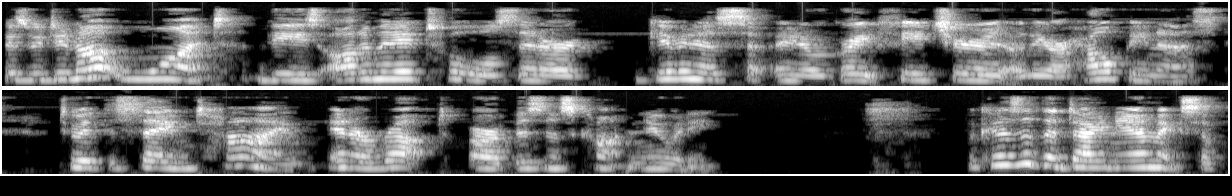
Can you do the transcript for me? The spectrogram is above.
because we do not want these automated tools that are giving us you know, a great feature or they are helping us to at the same time interrupt our business continuity. Because of the dynamics of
